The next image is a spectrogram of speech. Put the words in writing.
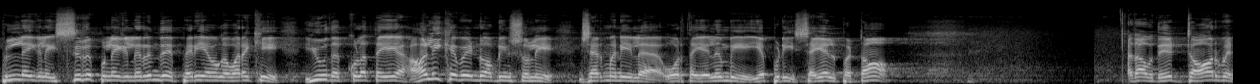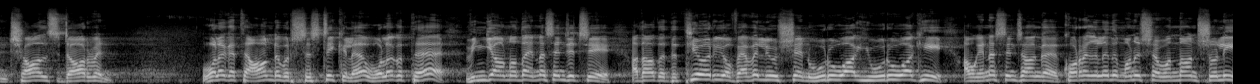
பிள்ளைகளை சிறு பிள்ளைகளிலிருந்து பெரியவங்க வரைக்கும் யூத குலத்தையே அழிக்க வேண்டும் அப்படின்னு சொல்லி ஜெர்மனியில் ஒருத்த எழும்பி எப்படி செயல்பட்டான்? அதாவது டார்வின் சார்ல்ஸ் டார்வின் உலகத்தை ஆண்டவர் சிருஷ்டிக்கல உலகத்தை விஞ்ஞானம் தான் என்ன செஞ்சுச்சு? அதாவது த தியோரி ஆஃப் எவல்யூஷன் உருவாகி உருவாகி அவங்க என்ன செஞ்சாங்க? குரங்குலேருந்து மனுஷன் வந்தான்னு சொல்லி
